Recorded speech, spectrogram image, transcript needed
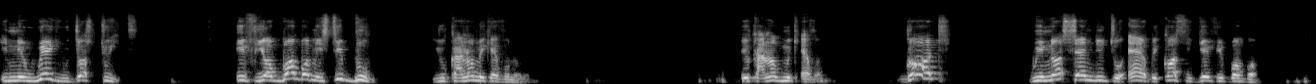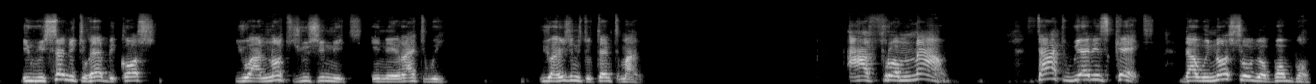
In a way, you just do it. If your bomb bomb is still boom, you cannot make heaven. You cannot make heaven. God will not send you to hell because he gave you bomb bomb. He will send you to hell because you are not using it in a right way. You are using it to tempt man. As from now, start wearing skirts that will not show your bum bum.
